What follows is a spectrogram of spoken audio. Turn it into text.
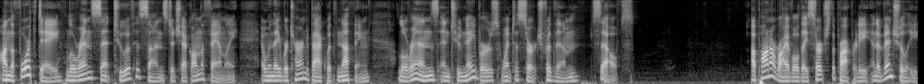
On the fourth day, Lorenz sent two of his sons to check on the family, and when they returned back with nothing, Lorenz and two neighbors went to search for themselves. Upon arrival, they searched the property and eventually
